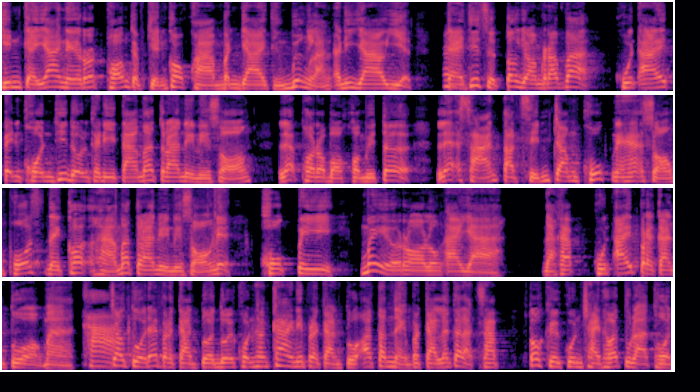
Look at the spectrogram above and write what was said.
กินไก่ย่างในรถพร้อมกับเขียนข้อความบรรยายถึงเบื้องหลังอันนี้ยาวเหยียด แต่ที่สุดต้องยอมรับว่าคุณไอซ์เป็นคนที่โดนคดีตามมาตรา1นึและพรบคอมพิวเตอร์ และศาลตัดสินจำคุกนะฮะสองโพสต์ในข้อหามาตรา1นึเนี่ยหกปีไม่รอลงอาญา นะครับคุณไอซ์ประกันตัวออกมาค่ะเจ้าตัวได้ประกันตัวโดยคนข้างๆนี้ประกันตัวเอาตำแหน่งประกันและก็หลักทรัพย์ ก็คือคุณชัยธวัฒน์ตุลาธน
